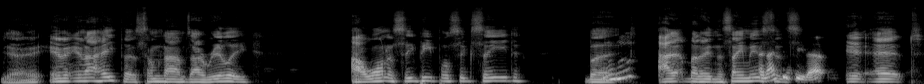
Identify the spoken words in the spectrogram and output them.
yeah. And and I hate that sometimes. I really, I want to see people succeed, but Mhm. I but in the same And I can instance, see that. it, at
